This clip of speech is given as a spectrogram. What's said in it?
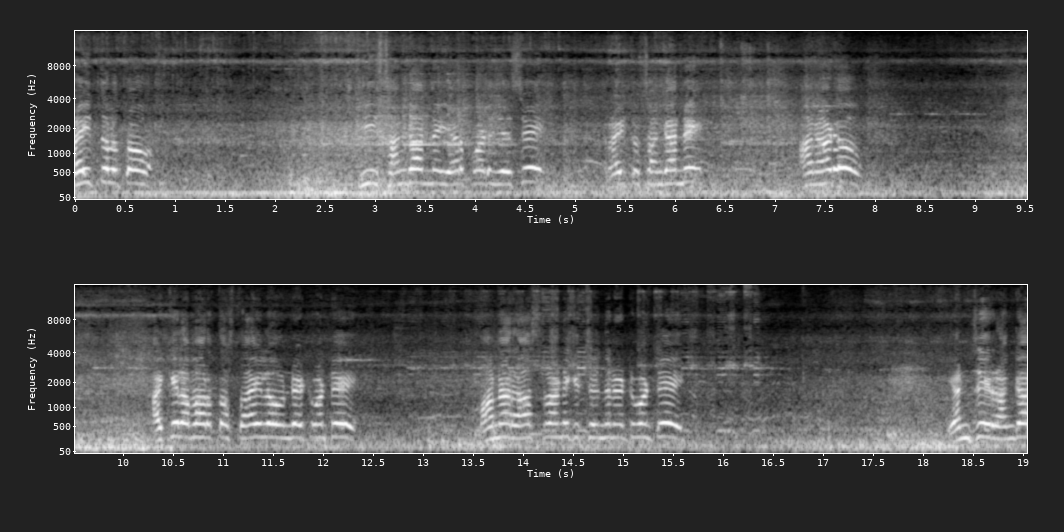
రైతులతో ఈ సంఘాన్ని ఏర్పాటు చేసి రైతు సంఘాన్ని ఆనాడు అఖిల భారత స్థాయిలో ఉండేటువంటి మన రాష్ట్రానికి చెందినటువంటి ఎన్జి రంగా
